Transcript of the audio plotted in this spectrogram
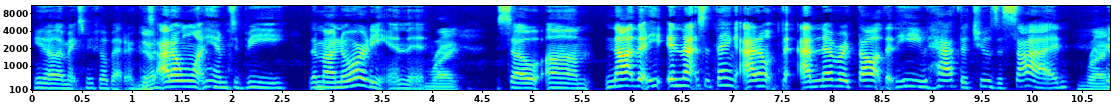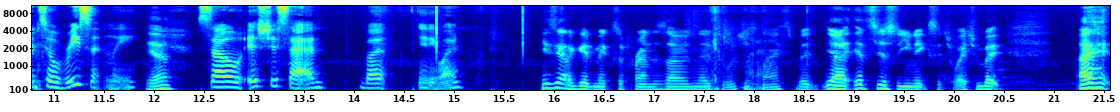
you know, that makes me feel better Yeah. I don't want him to be the minority in it. Right. So, um, not that he, and that's the thing. I don't, th- I never thought that he would have to choose a side Right. until recently. Yeah. So it's just sad. But anyway, He's got a good mix of friends though, and that's- which is Whatever. nice. But yeah, it's just a unique situation. But I,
